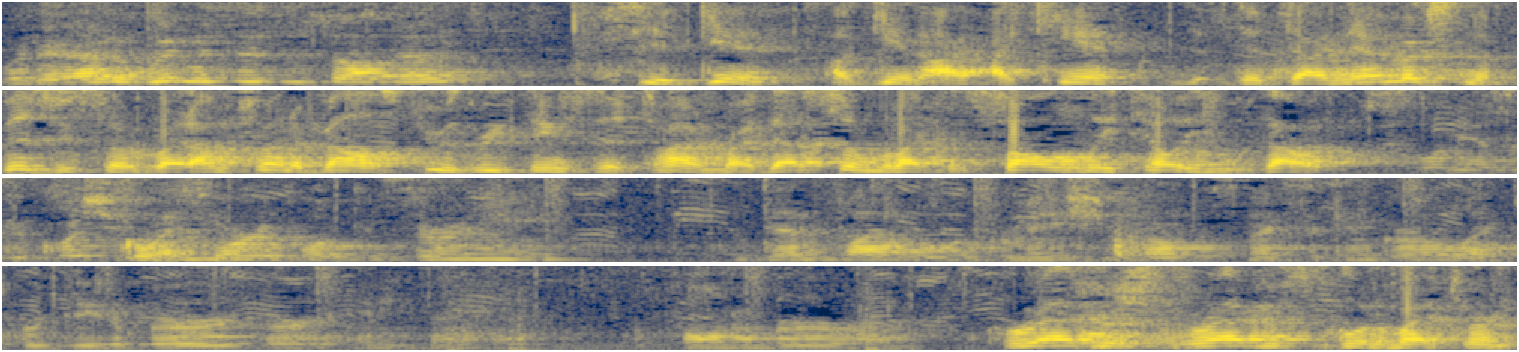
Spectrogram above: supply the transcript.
Were there other witnesses who saw guns? See again, again, I, I can't. The, the dynamics and the physics of it, right? I'm trying to balance two or three things at a time, right? That's something I can solidly tell you without. So let me ask you a question. Go In ahead, the sir. mortgage book, is there any identifiable information about this Mexican girl, like her date of birth or anything, phone number? Or... Her address, her address is going to my attorney.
